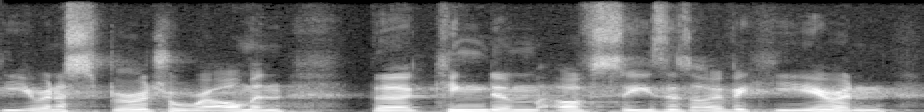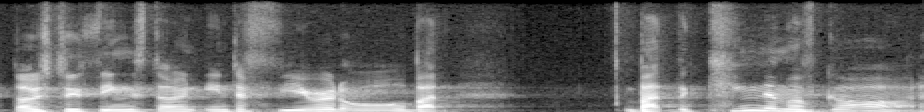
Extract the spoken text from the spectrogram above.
here in a spiritual realm, and the kingdom of Caesar's over here, and those two things don't interfere at all. But, but the kingdom of God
